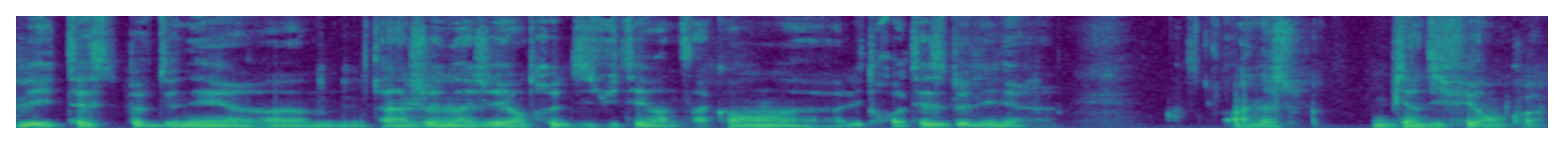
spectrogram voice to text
Les tests peuvent donner à un jeune âgé entre 18 et 25 ans, les trois tests euh, un âge bien différent, quoi.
